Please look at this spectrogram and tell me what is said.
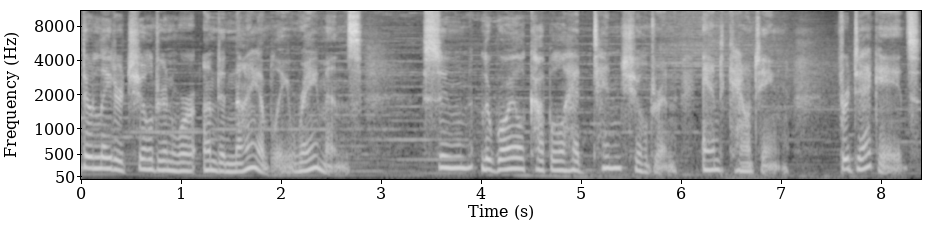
their later children were undeniably Raymond's. Soon, the royal couple had 10 children and counting. For decades,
